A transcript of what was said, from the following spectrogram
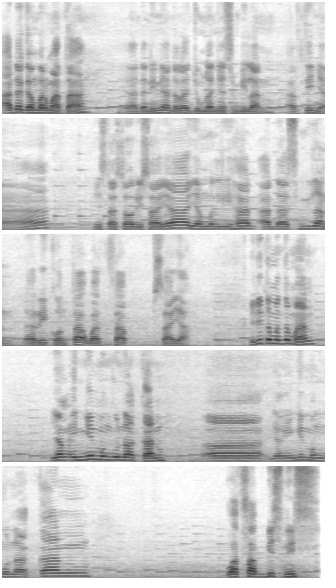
ada gambar mata. Ya, dan ini adalah jumlahnya 9 artinya instastory saya yang melihat ada 9 dari kontak whatsapp saya. Jadi teman-teman yang ingin menggunakan uh, yang ingin menggunakan WhatsApp bisnis,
